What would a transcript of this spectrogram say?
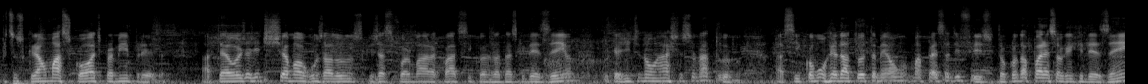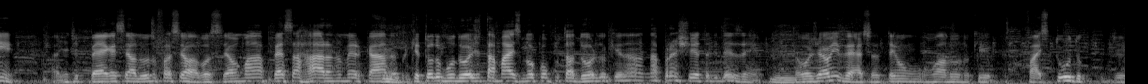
preciso criar um mascote para minha empresa. Até hoje a gente chama alguns alunos que já se formaram há 4, 5 anos atrás que desenham, porque a gente não acha isso na turma. Assim como o redator também é uma peça difícil. Então quando aparece alguém que desenhe, a gente pega esse aluno e fala assim, ó, você é uma peça rara no mercado, hum. porque todo mundo hoje está mais no computador do que na, na prancheta de desenho. Hum. Então hoje é o inverso. Eu tenho um, um, aluno que faz tudo de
